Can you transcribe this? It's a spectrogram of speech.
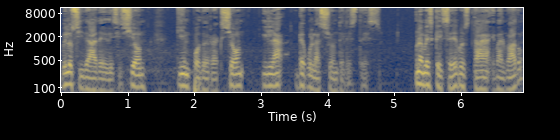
velocidad de decisión, tiempo de reacción y la regulación del estrés. Una vez que el cerebro está evaluado,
